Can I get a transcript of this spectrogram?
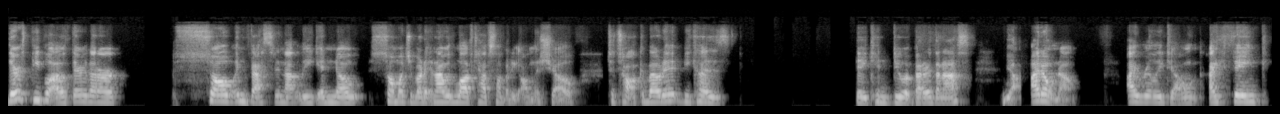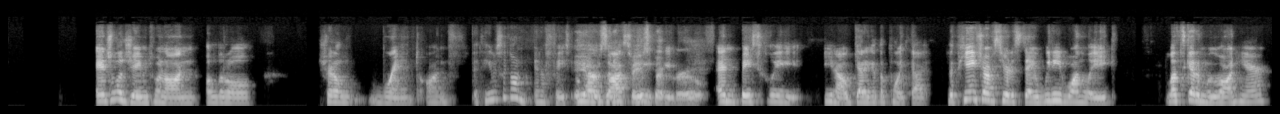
There's people out there that are so invested in that league and know so much about it, and I would love to have somebody on the show to talk about it because they can do it better than us. Yeah. I don't know. I really don't. I think Angela James went on a little she had a rant on I think it was like on in a Facebook Yeah, it group was in a last week, Facebook group. and basically, you know, getting at the point that the PHF is here to stay. We need one league. Let's get a move on here.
